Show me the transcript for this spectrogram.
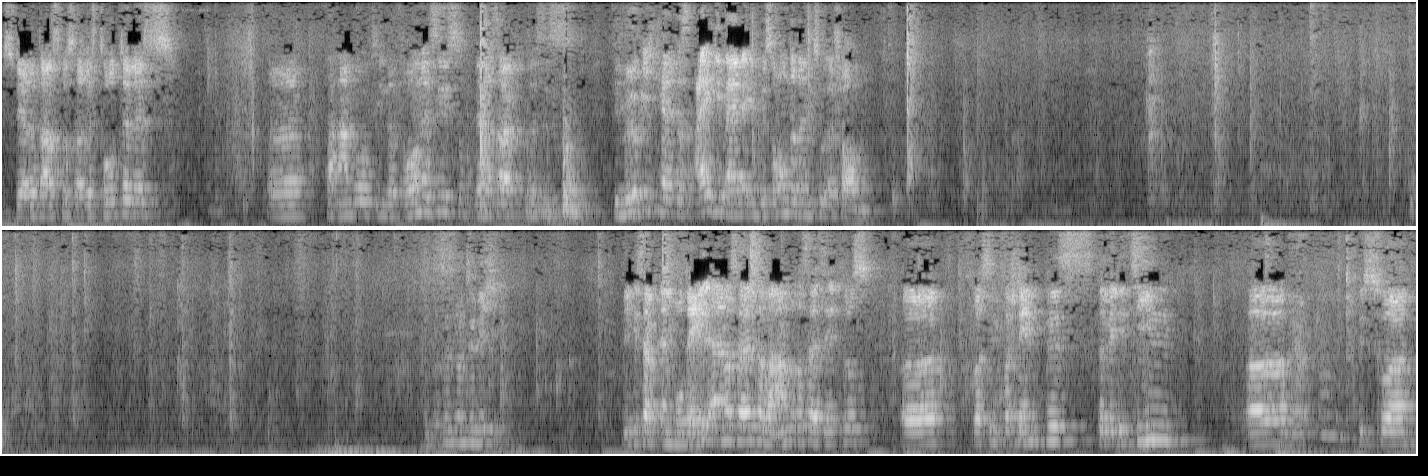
Das wäre das, was Aristoteles äh, verhandelt in der Phronesis und wenn er sagt, das ist die Möglichkeit, das Allgemeine im Besonderen zu erschauen. Das ist natürlich, wie gesagt, ein Modell einerseits, aber andererseits etwas, äh, was im Verständnis der Medizin äh, bis vor,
